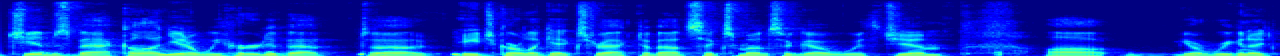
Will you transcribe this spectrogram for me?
Jim's back on. You know, we heard about uh, aged garlic extract about six months ago with Jim. Uh, you know, we're going to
